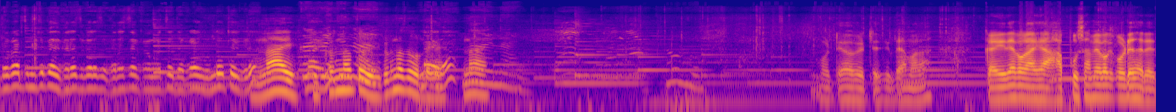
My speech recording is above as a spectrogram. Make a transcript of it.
दगड तुमचं काय? घरात घराचं घराचं कामाचं दगड उरलं होतं इकडे? नाही इकडे नव्हतं इकडे नव्हतं बोलले काय? नाही. मोठे हो भेटले तिथे आम्हाला. कैऱ्या बघा ह्या हापूस आंबे बघा केवढे झालेत.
